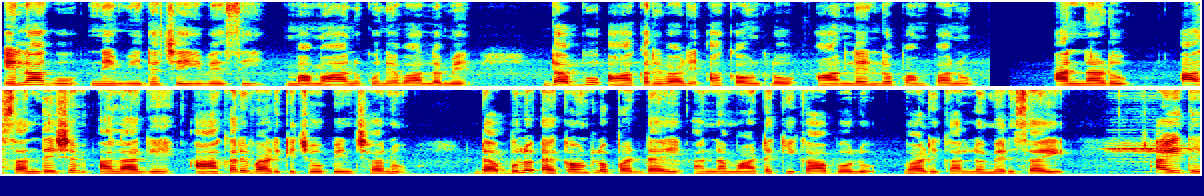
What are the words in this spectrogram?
ఎలాగూ నీ మీద చెయ్యి వేసి మమ అనుకునే వాళ్ళమే. డబ్బు ఆఖరివాడి అకౌంట్లో ఆన్లైన్లో పంపాను అన్నాడు. ఆ సందేశం అలాగే ఆఖరివాడికి చూపించాను. డబ్బులు అకౌంట్లో పడ్డాయి అన్న మాటకి కాబోలు వాడి కళ్ళు మెరిశాయి. అయితే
